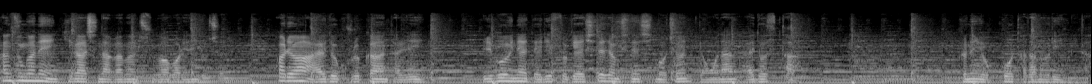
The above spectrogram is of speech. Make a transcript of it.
한순간의 인기가 지나가면 죽어버리는 요즘 화려한 아이돌 그룹과는 달리 일부인의 내리 속에 시대정신을 심어준 영원한 아이돌 스타 그는 요코 다다노리입니다.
